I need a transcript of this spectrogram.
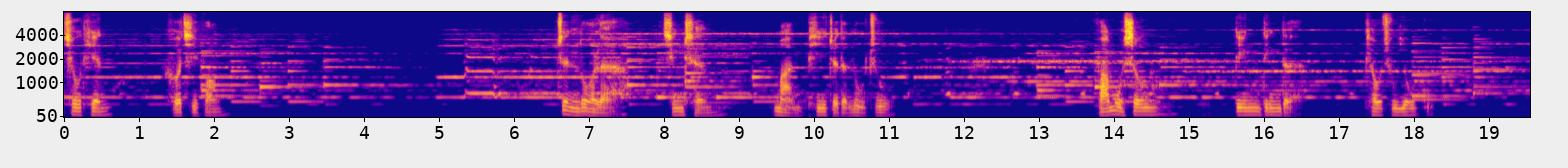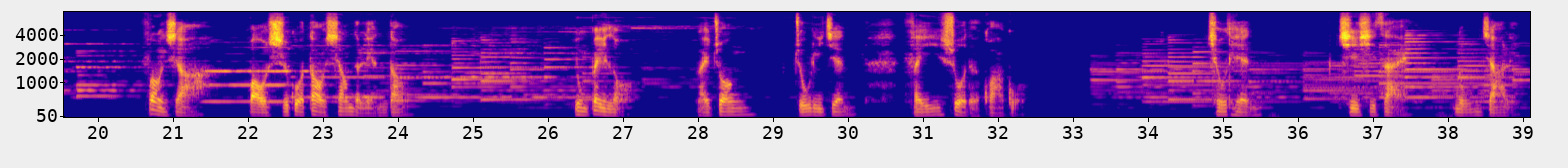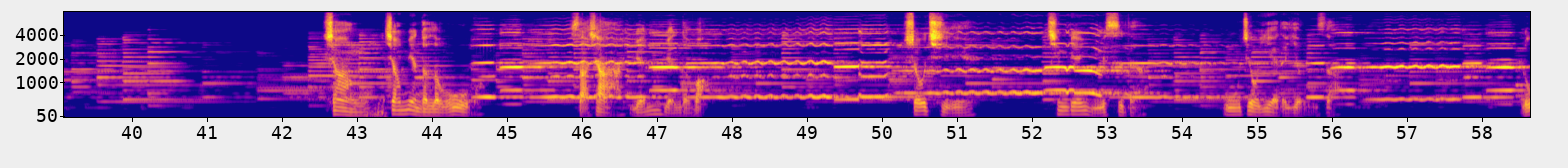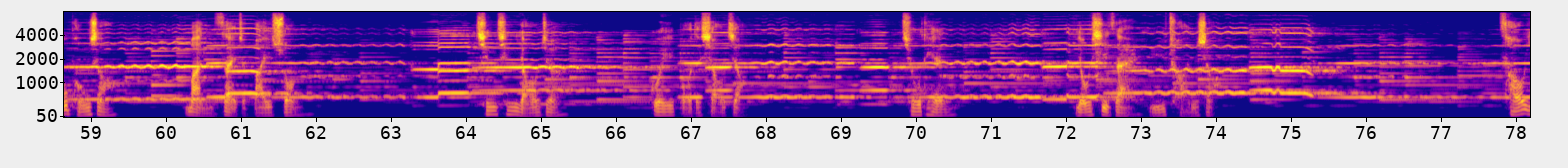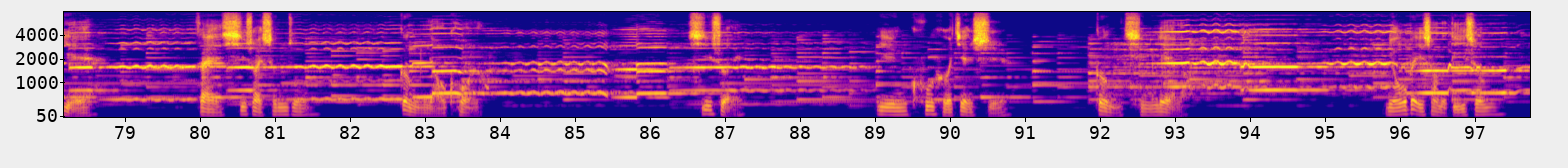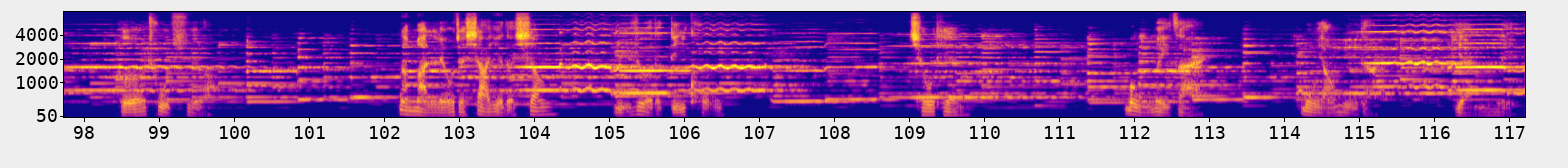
秋天，何其芳。震落了清晨满披着的露珠，伐木声叮叮的飘出幽谷。放下饱食过稻香的镰刀，用背篓来装。竹篱间肥硕的瓜果，秋天栖息在农家里，像江面的冷雾，撒下圆圆的网，收起青边鱼似的乌桕叶的影子。炉棚上满载着白霜，轻轻摇着龟薄的小桨。秋天游戏在渔船上，草野在蟋蟀声中更辽阔了，溪水。因枯荷见时，更清冽了。牛背上的笛声何处去了？那满流着夏夜的香与热的笛孔。秋天梦寐在牧羊女的眼里。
